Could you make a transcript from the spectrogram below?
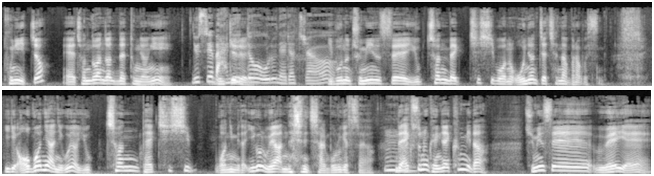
분이 있죠. 예 전두환 전 대통령이 뉴스에 많이 눈길을- 또 오르내렸죠. 이분은 주민세 6,170원을 5년째 체납을 하고 있습니다. 이게 억 원이 아니고요. 6,170원입니다. 이걸 왜 안 내시는지 잘 모르겠어요. 근데 음. 액수는 굉장히 큽니다. 주민세 외에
